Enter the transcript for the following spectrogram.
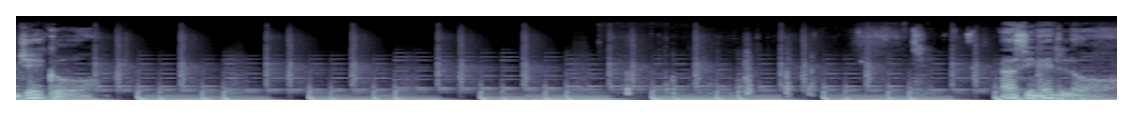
Geco. Asinello.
